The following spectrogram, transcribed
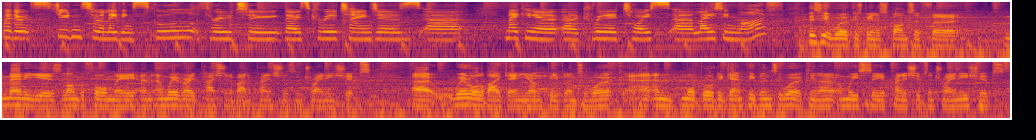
whether it's students who are leaving school through to those career changes, uh, making a, a, career choice uh, late in life. Busy at Work has been a sponsor for many years, long before me, and, and we're very passionate about apprenticeships and traineeships. Uh, we're all about getting young people into work and, and more broadly getting people into work, you know, and we see apprenticeships and traineeships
